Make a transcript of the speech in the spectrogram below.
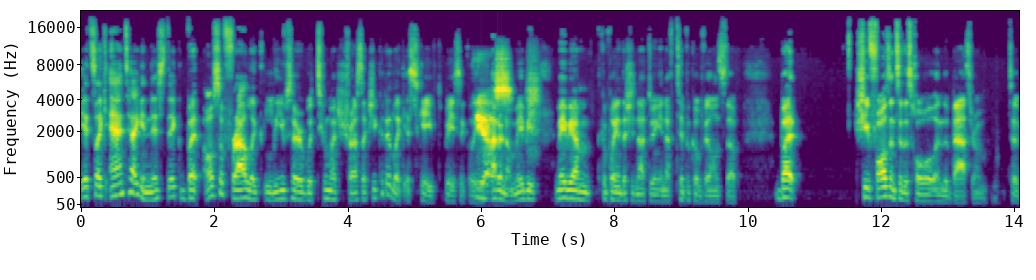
it's like antagonistic, but also Frau like leaves her with too much trust. Like she could have like escaped basically. I don't know. Maybe maybe I'm complaining that she's not doing enough typical villain stuff, but she falls into this hole in the bathroom to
